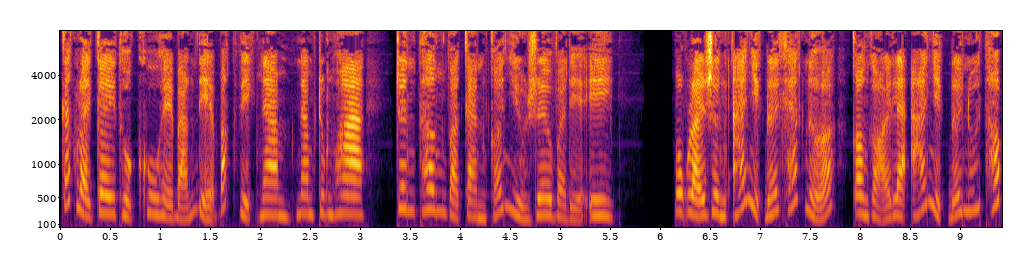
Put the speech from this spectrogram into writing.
Các loài cây thuộc khu hệ bản địa Bắc Việt Nam, Nam Trung Hoa, trên thân và cành có nhiều rêu và địa y. Một loại rừng Á nhiệt đới khác nữa, còn gọi là Á nhiệt đới núi thấp,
